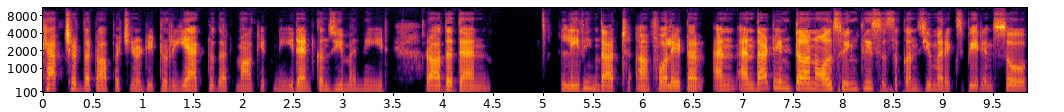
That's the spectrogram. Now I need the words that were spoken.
captured that opportunity to react to that market need and consumer need rather than leaving that uh, for later. And and that in turn also increases the consumer experience. So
